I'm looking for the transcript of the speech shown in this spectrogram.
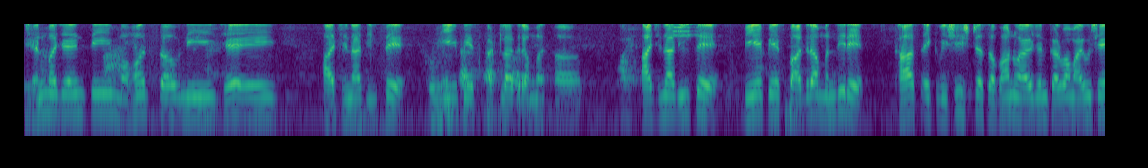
જન્મ જયંતિ મહોત્સવની જય. આજના દિવસે બીએપીએસ અટલાદરા આજના દિવસે બીએપીએસ પાદરા મંદિરે ખાસ એક વિશિષ્ટ સભાનું આયોજન કરવામાં આવ્યું છે,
